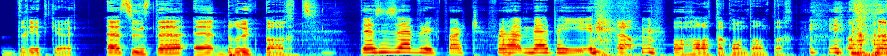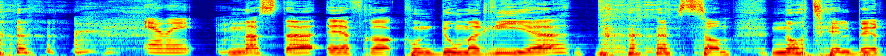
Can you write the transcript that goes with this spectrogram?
Dritgøy. Jeg syns det er brukbart. Det syns jeg er brukbart, for det er mer penger. Ja, og hater kontanter. Enig. Neste er fra Kondomeriet, som nå tilbyr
